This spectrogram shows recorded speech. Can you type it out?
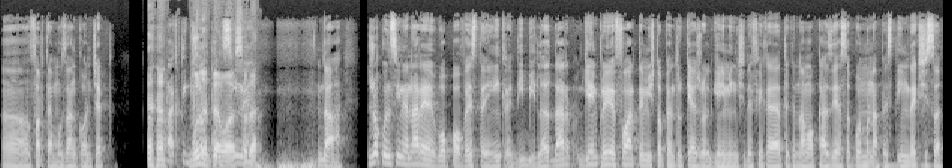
Uh, foarte amuzant concept. Practic, Bună treaba asta, da. Da. Jocul în sine nu are o poveste incredibilă, dar gameplay e foarte mișto pentru casual gaming și de fiecare dată când am ocazia să pun mâna pe Steam Deck și să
